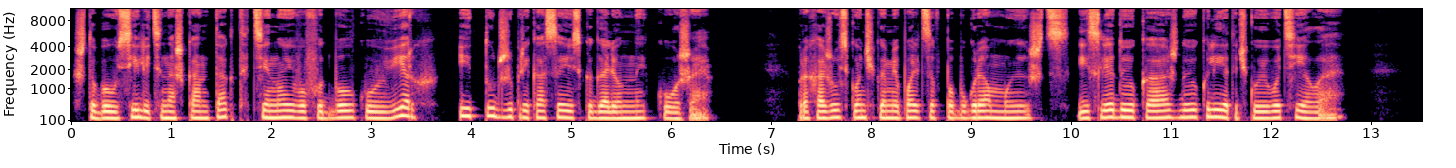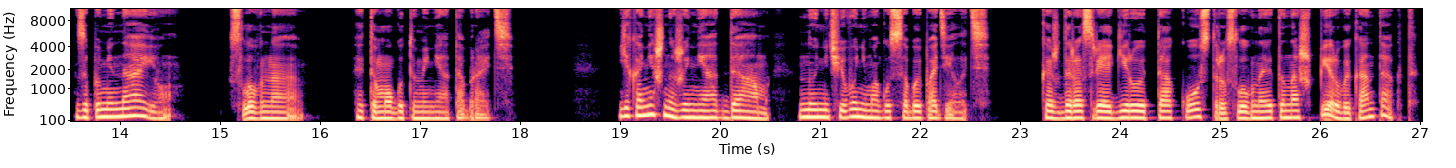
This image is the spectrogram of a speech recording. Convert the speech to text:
Чтобы усилить наш контакт, тяну его футболку вверх и тут же прикасаюсь к оголенной коже. Прохожусь кончиками пальцев по буграм мышц, исследую каждую клеточку его тела. Запоминаю, словно это могут у меня отобрать. Я, конечно же, не отдам, но ничего не могу с собой поделать. Каждый раз реагирую так остро, словно это наш первый контакт.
